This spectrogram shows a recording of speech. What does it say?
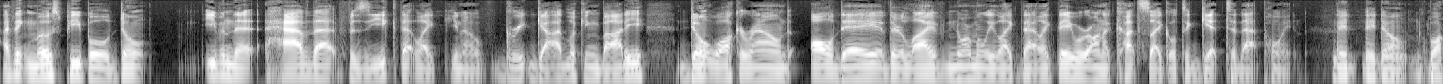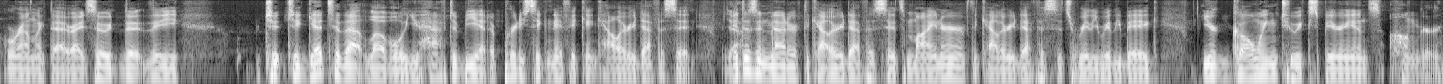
i think most people don't even that have that physique that like you know greek god looking body don't walk around all day of their life normally like that. Like they were on a cut cycle to get to that point. They they don't walk around like that, right? So the the to to get to that level, you have to be at a pretty significant calorie deficit. Yeah. It doesn't matter if the calorie deficit's minor, if the calorie deficit's really really big. You're going to experience hunger,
